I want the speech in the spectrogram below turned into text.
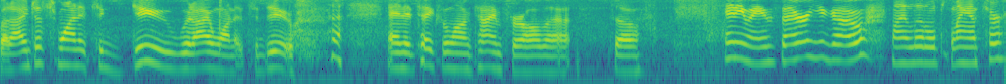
But I just want it to do what I want it to do. And it takes a long time for all that. So anyways there you go my little planter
